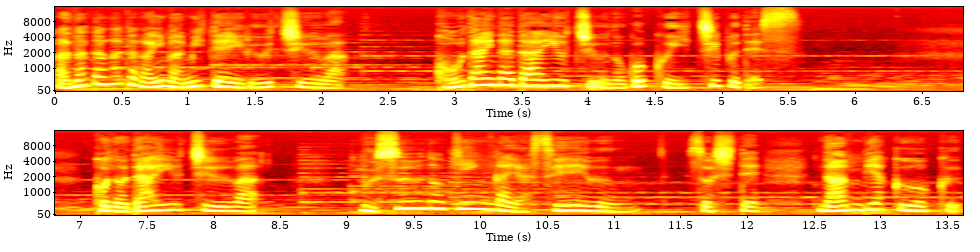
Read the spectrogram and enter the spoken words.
あなた方が今見ている宇宙は広大な大宇宙のごく一部です。この大宇宙は無数の銀河や星雲そして何百億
